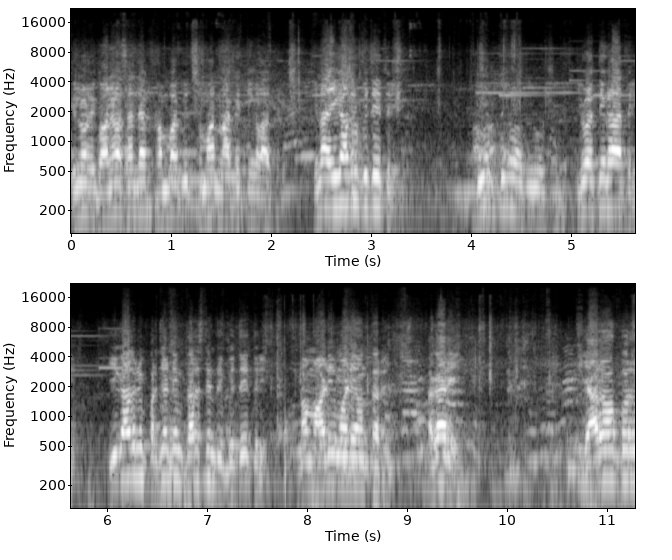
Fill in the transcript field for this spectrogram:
ಇಲ್ಲಿ ನೋಡಿ ಗಾನ ಸಂಧ್ಯಾಗ ಕಂಬ ಬಿದ್ದು ಸುಮಾರು ನಾಲ್ಕೈದು ತಿಂಗಳಾತ್ರಿ ಇನ್ನು ಈಗಾದರೂ ಬಿದ್ದೈತ್ರಿ. ಏಳು ತಿಂಗಳಾತ್ರಿ ಈಗಾದರೂ ನೀವು ಪ್ರೆಸೆಂಟ್ ಹಿಂಗೆ ತರಿಸ್ತೀನಿ ರೀ, ಬಿದ್ದೈತ್ರಿ. ನಾವು ಮಾಡಿ ಮಾಡಿ ಅಂತಾರೆ. ಹಾಗಾರಿ ಯಾರೋ ಒಬ್ಬರು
